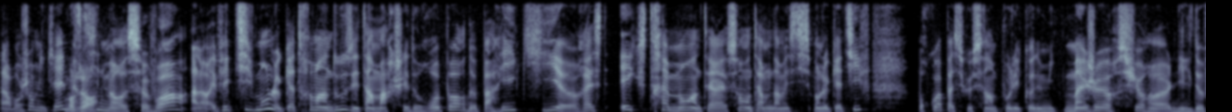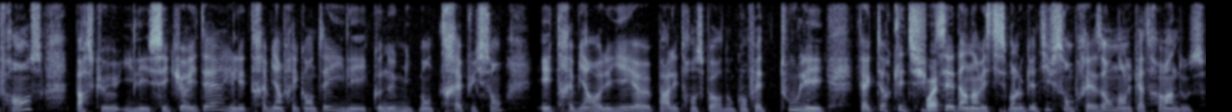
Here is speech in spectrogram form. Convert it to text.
alors bonjour Mickaël, merci de me recevoir. Alors effectivement, le 92 est un marché de report de Paris qui euh, reste extrêmement intéressant en termes d'investissement locatif. Pourquoi? Parce que c'est un pôle économique majeur sur euh, l'île de France, parce qu'il est sécuritaire, il est très bien fréquenté, il est économiquement très puissant et très bien relayé euh, par les transports. Donc en fait, tous les facteurs clés de succès d'un investissement locatif sont présents dans le 92.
